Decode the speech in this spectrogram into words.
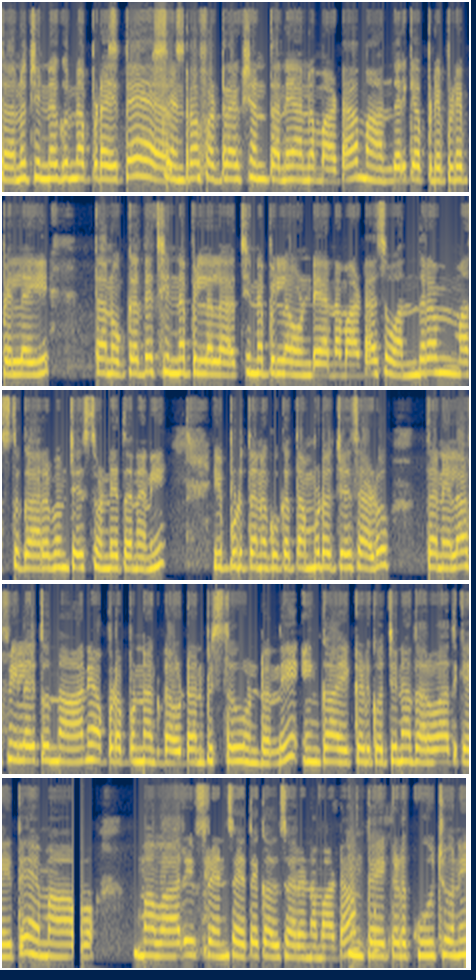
తను చిన్నగున్నప్పుడు అయితే సెంటర్ ఆఫ్ అట్రాక్షన్ తనే అన్నమాట. మా అందరికి అప్పుడెప్పుడే పెళ్ళయి. తను ఒక్కతే చిన్న పిల్లల చిన్న పిల్ల ఉండే అన్నమాట. సో అందరం మస్తు గారభం చేస్తుండే తనని. ఇప్పుడు తనకు ఒక తమ్ముడు వచ్చేసాడు. తను ఎలా ఫీల్ అవుతుందా అని అప్పుడప్పుడు నాకు డౌట్ అనిపిస్తూ ఉంటుంది. ఇంకా ఇక్కడికి వచ్చిన తర్వాతకైతే అయితే మా మా వారి ఫ్రెండ్స్ అయితే కలిసారన్నమాట. ఇంకా ఇక్కడ కూర్చొని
